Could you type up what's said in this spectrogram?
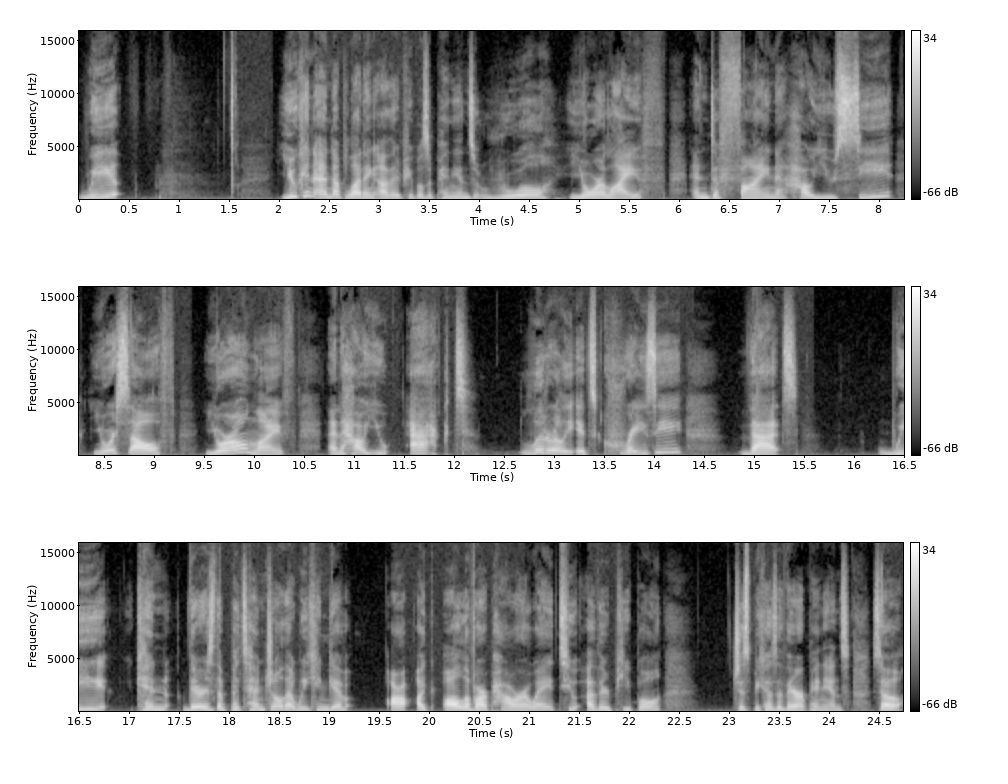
we you can end up letting other people's opinions rule your life and define how you see yourself, your own life, and how you act. Literally, it's crazy that we can, there's the potential that we can give our, like all of our power away to other people just because of their opinions. So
